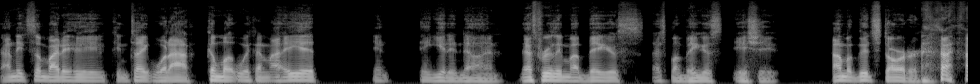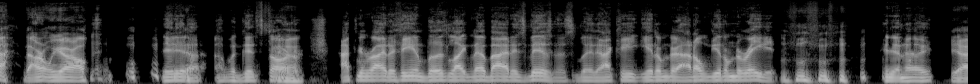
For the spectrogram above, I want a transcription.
I need somebody who can take what I come up with in my head and and get it done. That's really my biggest. That's my biggest issue. I'm a good starter. Aren't we all? Yeah, I'm a good starter. I can write a handbook like nobody's business, but I can't get them to. I don't get them to read it. You know. yeah,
